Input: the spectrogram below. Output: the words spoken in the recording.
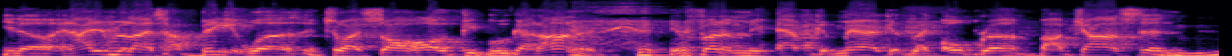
You know, and I didn't realize how big it was until I saw all the people who got honored in front of me, African Americans like Oprah, Bob Johnson, mm-hmm.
